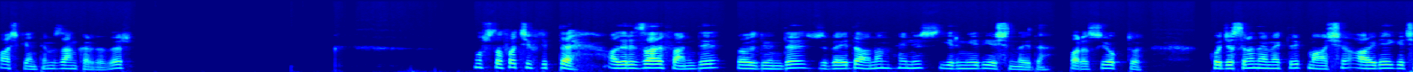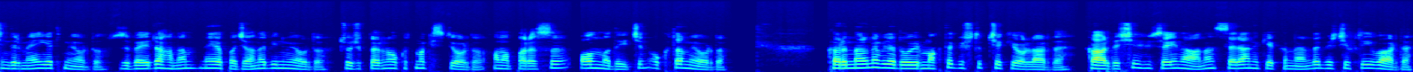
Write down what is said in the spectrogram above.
başkentimiz Ankara'dadır. Mustafa çiftlikte. Ali Rıza Efendi öldüğünde Zübeyde Hanım henüz 27 yaşındaydı. Parası yoktu. Kocasının emeklilik maaşı aileyi geçindirmeye yetmiyordu. Zübeyde Hanım ne yapacağını bilmiyordu. Çocuklarını okutmak istiyordu ama parası olmadığı için okutamıyordu. Karınlarını bile doyurmakta güçlük çekiyorlardı. Kardeşi Hüseyin Ağa'nın Selanik yakınlarında bir çiftliği vardı.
